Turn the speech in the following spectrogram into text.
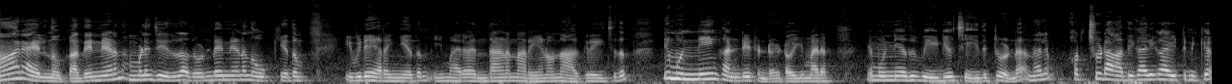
ആരായാലും നോക്കുക അത് തന്നെയാണ് നമ്മളും ചെയ്തത്. അതുകൊണ്ട് തന്നെയാണ് നോക്കിയതും ഇവിടെ ഇറങ്ങിയതും. ഈ മരം എന്താണെന്ന് അറിയണമെന്ന് ആഗ്രഹിച്ചതും ഞാൻ മുന്നേയും കണ്ടിട്ടുണ്ട് കേട്ടോ ഈ മരം. ഞാൻ മുന്നേ അത് വീഡിയോ ചെയ്തിട്ടുമുണ്ട് എന്നാലും കുറച്ചുകൂടെ ആധികാരികമായിട്ട് എനിക്ക്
